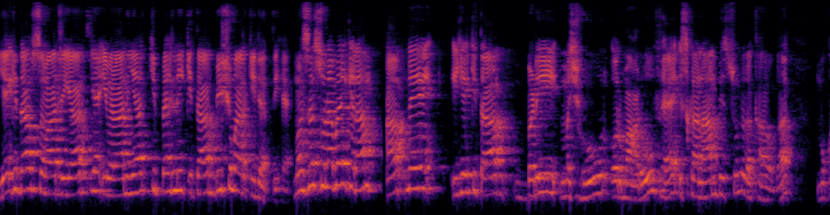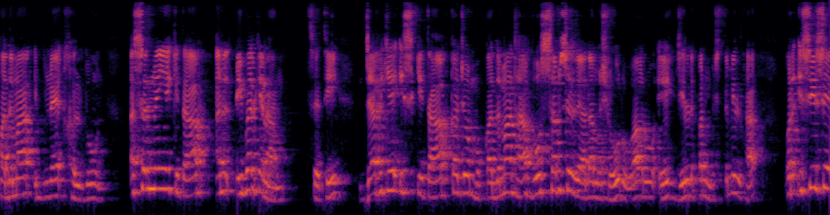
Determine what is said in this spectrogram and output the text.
यह किताब समाजियात या इमरानियात की पहली किताब भी शुमार की जाती है। के नाम आपने ये किताब बड़ी मशहूर और मरूफ है, इसका नाम भी सुन रखा होगा मुकदमा इब्न खलदून। असल में ये किताब अल इबर के नाम से थी। जब ये इस किताब का जो मुकदमा था, वो सबसे ज़्यादा मशहूर हुआ और वो एक जिल्द पर मुश्तमिल था। और इसी से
